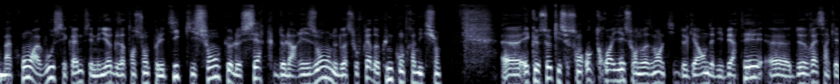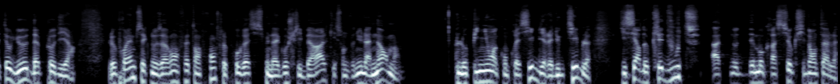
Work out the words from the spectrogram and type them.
Macron avoue c'est quand même ses médiocres intentions politiques qui sont que le cercle de la raison ne doit souffrir d'aucune contradiction euh, et que ceux qui se sont octroyés sournoisement le titre de garant des libertés euh, devraient s'inquiéter au lieu d'applaudir. Le problème c'est que nous avons en fait en France le progressisme et la gauche libérale qui sont devenus la norme l'opinion incompressible, irréductible, qui sert de clé de voûte à notre démocratie occidentale.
